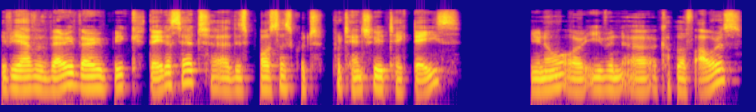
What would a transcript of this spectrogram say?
if you have a very, very big data set, uh, this process could potentially take days, you know, or even uh, a couple of hours.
